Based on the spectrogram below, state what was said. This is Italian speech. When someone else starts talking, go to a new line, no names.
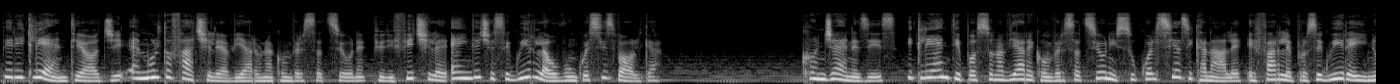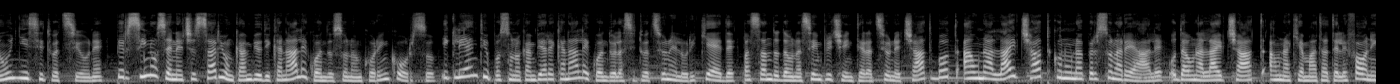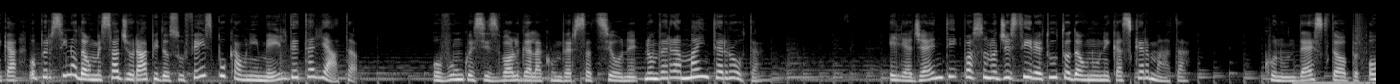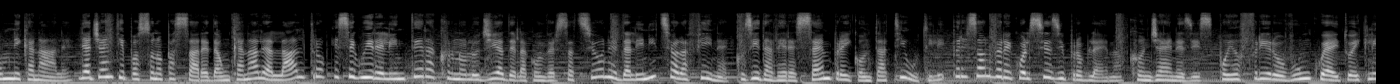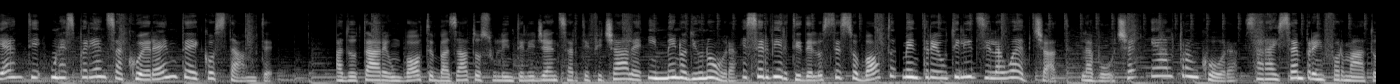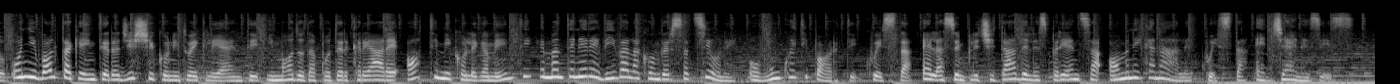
Per i clienti oggi è molto facile avviare una conversazione, più difficile è invece seguirla ovunque si svolga. Con Genesis i clienti possono avviare conversazioni su qualsiasi canale e farle proseguire in ogni situazione, persino se è necessario un cambio di canale quando sono ancora in corso. I clienti possono cambiare canale quando la situazione lo richiede, passando da una semplice interazione chatbot a una live chat con una persona reale, o da una live chat a una chiamata telefonica, o persino da un messaggio rapido su Facebook a un'email dettagliata. Ovunque si svolga la conversazione, non verrà mai interrotta e gli agenti possono gestire tutto da un'unica schermata. Con un desktop omnicanale, gli agenti possono passare da un canale all'altro e seguire l'intera cronologia della conversazione dall'inizio alla fine, così da avere sempre i contatti utili per risolvere qualsiasi problema. Con Genesis puoi offrire ovunque ai tuoi clienti un'esperienza coerente e costante adottare un bot basato sull'intelligenza artificiale in meno di un'ora e servirti dello stesso bot mentre utilizzi la web chat, la voce e altro ancora. Sarai sempre informato ogni volta che interagisci con i tuoi clienti in modo da poter creare ottimi collegamenti e mantenere viva la conversazione ovunque ti porti. Questa è la semplicità dell'esperienza omnicanale. Questa è Genesis.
